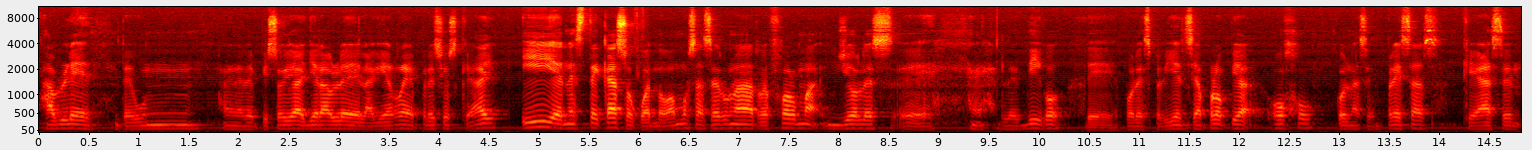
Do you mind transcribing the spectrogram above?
hablé de un en el episodio de ayer hablé de la guerra de precios que hay y en este caso cuando vamos a hacer una reforma yo les eh, les digo de, por experiencia propia, ojo con las empresas que hacen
